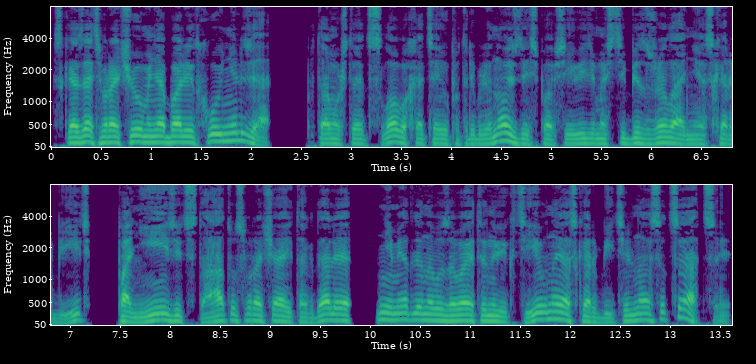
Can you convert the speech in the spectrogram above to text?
Сказать врачу «у меня болит хуй» нельзя, потому что это слово, хотя и употреблено здесь, по всей видимости, без желания оскорбить, понизить статус врача и так далее, немедленно вызывает инвективные оскорбительные ассоциации,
